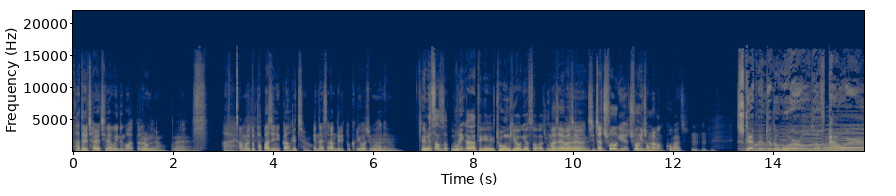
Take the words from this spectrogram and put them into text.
다들 잘 지내고 있는 것 같더라고요. 그럼요 네. 아, 아무래도 바빠지니까 그쵸 옛날 사람들이 또 그리워지고 하네요. 음. 재밌었어 우리가 되게 좋은 기억이었어가지고 맞아요, 맞아요. 네. 진짜 추억이에요. 추억이 음, 정말 많고. 맞아 음, 음, 음. Step into the world of power,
